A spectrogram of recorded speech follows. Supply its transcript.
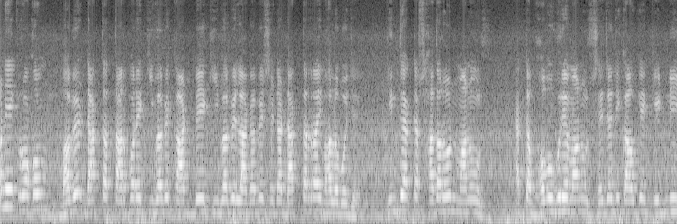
অনেক রকমভাবে ডাক্তার তারপরে কীভাবে কাটবে, কীভাবে লাগাবে সেটা ডাক্তাররাই ভালো বোঝে। কিন্তু একটা সাধারণ মানুষ, একটা ভবঘুরে মানুষ, সে যদি কাউকে কিডনি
